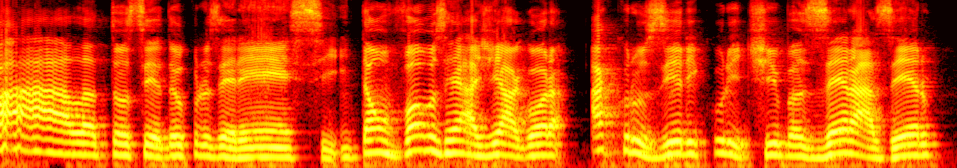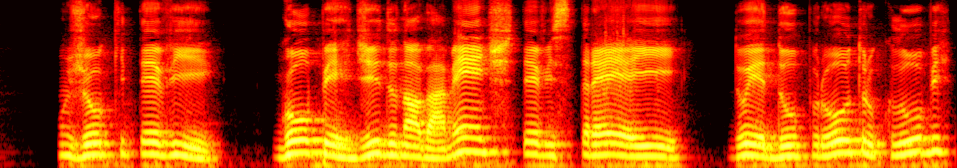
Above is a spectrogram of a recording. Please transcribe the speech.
Fala, torcedor cruzeirense! Então vamos reagir agora a Cruzeiro e Curitiba 0 a 0 Um jogo que teve gol perdido novamente, teve estreia aí do Edu para outro clube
